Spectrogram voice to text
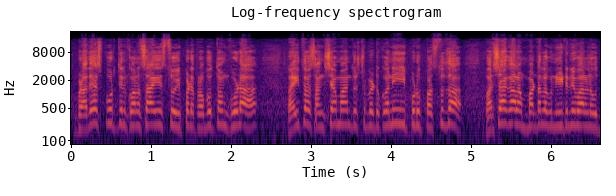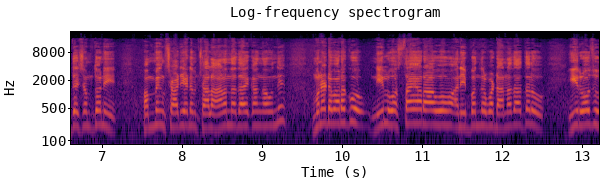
ఇప్పుడు అదే స్ఫూర్తిని కొనసాగిస్తూ ఇప్పటి ప్రభుత్వం కూడా రైతుల సంక్షేమాన్ని దృష్టి పెట్టుకొని ఇప్పుడు ప్రస్తుత వర్షాకాలం పంటలకు నీటినివ్వాలనే ఉద్దేశంతో పంపింగ్ స్టార్ట్ చేయడం చాలా ఆనందదాయకంగా ఉంది. మొన్నటి వరకు నీళ్ళు వస్తాయా రావో అని ఇబ్బందులు పడ్డ అన్నదాతలు ఈరోజు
